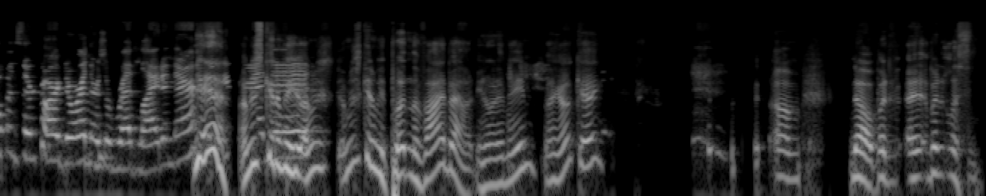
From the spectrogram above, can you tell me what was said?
opens their car door and there's a red light in there. Yeah, I'm just gonna be. I'm just. I'm just gonna be putting the vibe out. You know what I mean? Like, okay. um, no, but uh, but listen,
